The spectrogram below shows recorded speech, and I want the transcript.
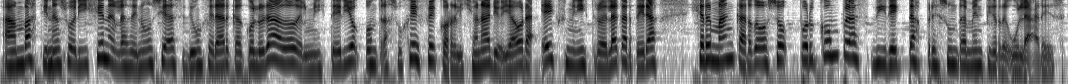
Ambas tienen su origen en las denuncias de un jerarca colorado del Ministerio contra su jefe, correligionario y ahora ex ministro de la cartera, Germán Cardoso, por compras directas presuntamente irregulares.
